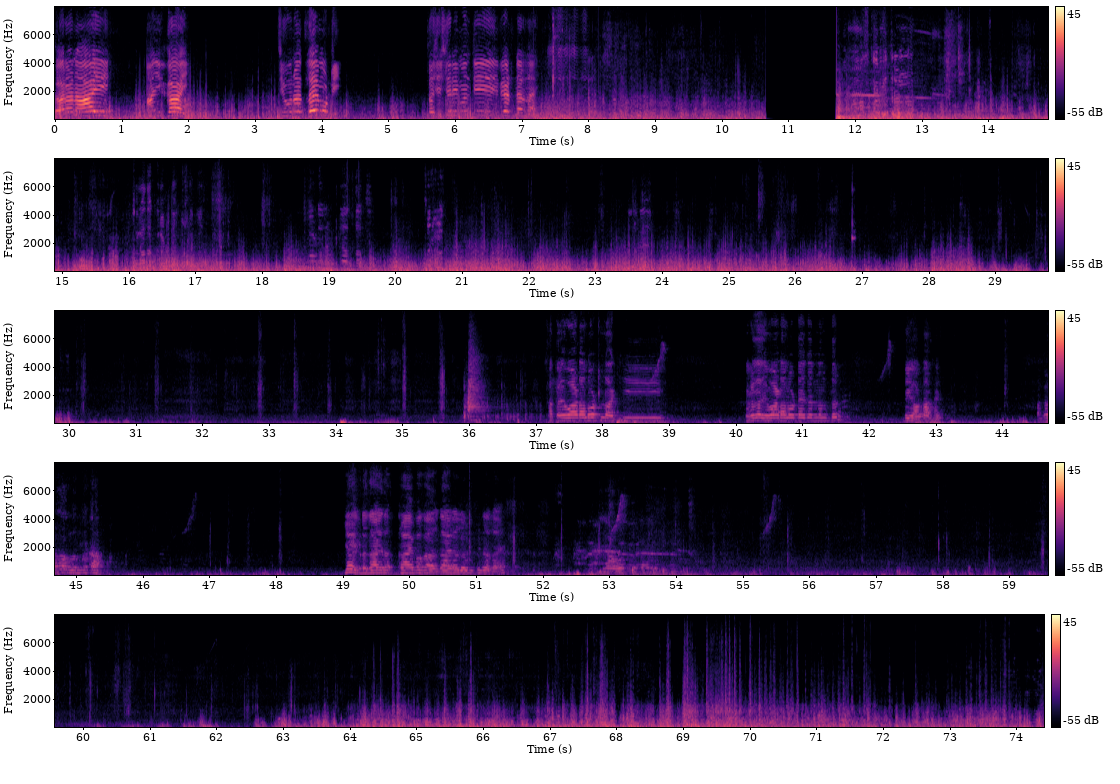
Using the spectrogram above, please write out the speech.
कारण आई आणि गाय जीवनात लय मोठी. तशी श्रीमंती भेटणार नाही. नमस्कार मित्रांनो चला आता कट टाकू शकतो वाडा म्हटलं आताच चल मग. सकाळी वाडा लोटला की सगळं झाले. वाडा लोटायच्या नंतर देगाव टाकायचं. सगळं झालं टाक. या इकडं गाय गाय बघा गायला लंपी झालाय या अवस्थेत काय?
